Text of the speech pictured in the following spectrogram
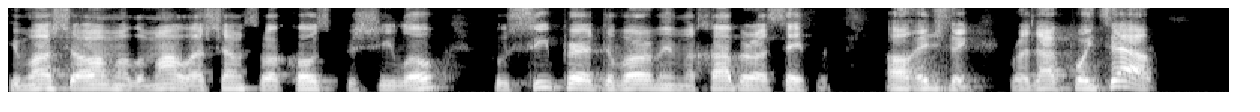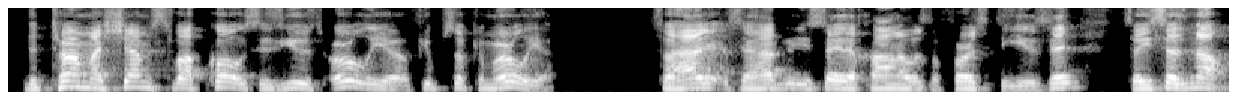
Kimasha Arma Lamal Hashem Svakos B'Shilo, who siper devarim in mechaber sefer. Oh, interesting. Radak points out the term Hashem Svakos is used earlier, a few psukim earlier. So how so how do you say that Chana was the first to use it? So he says no.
